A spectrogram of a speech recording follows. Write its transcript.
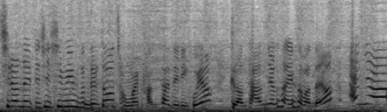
출연해주신 시민분들도 정말 감사드리고요. 그럼 다음 영상에서 만나요. 안녕!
